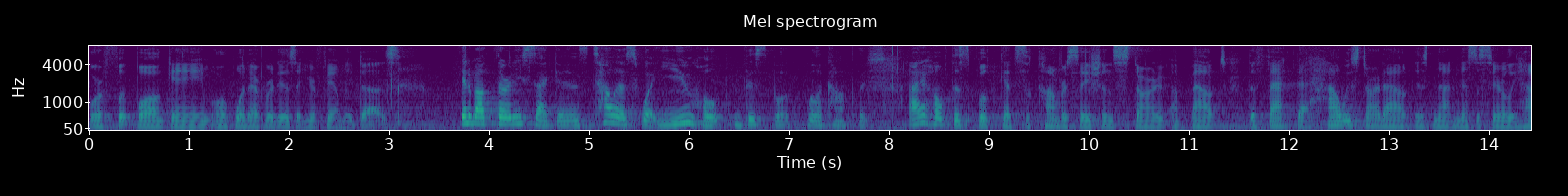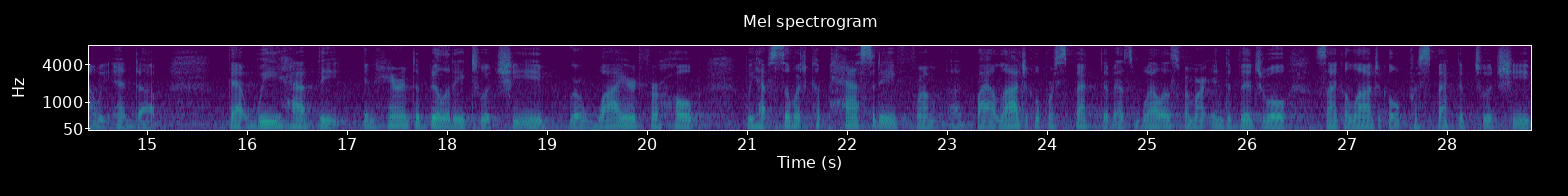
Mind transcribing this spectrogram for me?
or a football game, or whatever it is that your family does. In about 30 seconds, tell us what you hope this book will accomplish. I hope this book gets the conversation started about the fact that how we start out is not necessarily how we end up. That we have the inherent ability to achieve, we're wired for hope, we have so much capacity from a biological perspective as well as from our individual psychological perspective to achieve.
